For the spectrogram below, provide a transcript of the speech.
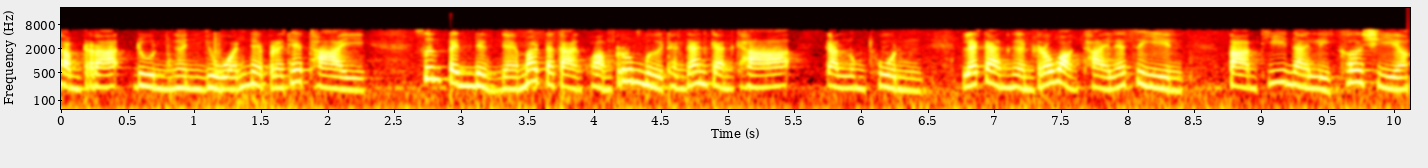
ชำระดุลเงินหยวนในประเทศไทย ซึ่งเป็นหนึ่งในมาตรการความร่วมมือทางด้านการค้า การลงทุน และการเงินระหว่างไทยและจีน ตามที่นายหลีเค่อเฉียง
